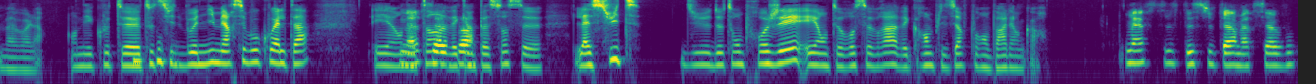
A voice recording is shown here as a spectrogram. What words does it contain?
bah voilà, on écoute tout de suite Bonnie. Merci beaucoup, Alta. Et on attend avec impatience euh, la suite du, de ton projet et on te recevra avec grand plaisir pour en parler encore. Merci, c'était super. Merci à vous.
